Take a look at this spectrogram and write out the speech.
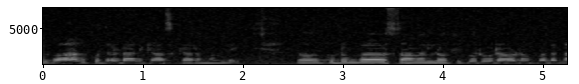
వివాహం కుదరడానికి ఆస్కారం ఉంది. కుటుంబ స్థానంలోకి గురువు రావడం వలన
